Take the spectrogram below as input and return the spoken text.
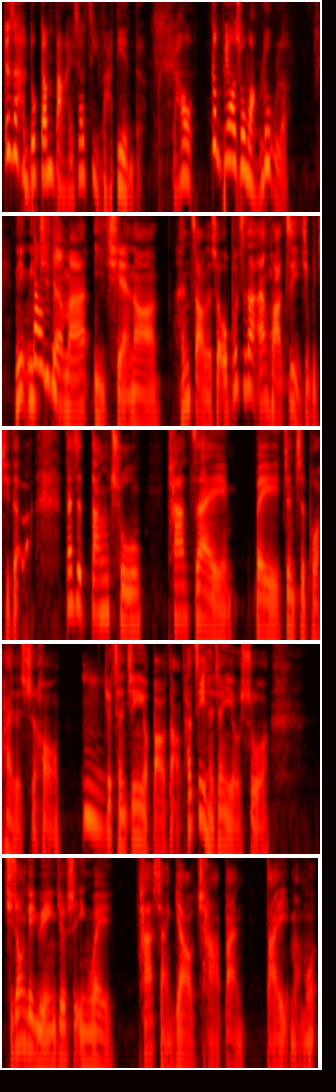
但是很多钢板还是要自己发电的。然后更不要说网路了。你你记得吗？以前哦，很早的时候，我不知道安华自己记不记得了。但是当初他在被政治迫害的时候，嗯，就曾经有报道，他自己好像也有说，其中一个原因就是因为他想要查办大伊马莫，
